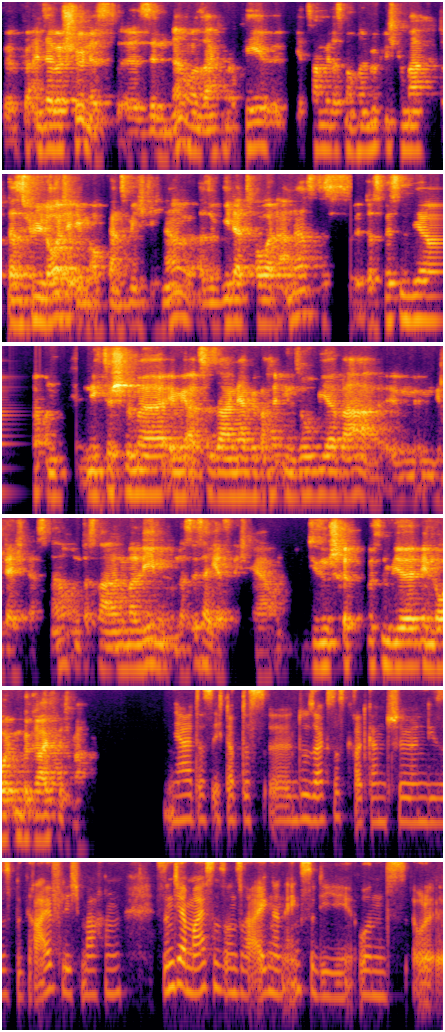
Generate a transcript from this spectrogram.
für einen selber Schönes äh, sind, ne? wo man sagen kann, okay, jetzt haben wir das nochmal möglich gemacht. Das ist für die Leute eben auch ganz wichtig. Ne? Also jeder trauert anders, das, das wissen wir. Und nichts ist schlimmer, irgendwie als zu sagen, ja, wir behalten ihn so, wie er war im, im Gedächtnis. Ne? Und das war dann immer lebend und das ist er jetzt nicht mehr. Und diesen Schritt müssen wir den Leuten begreiflich machen. Ja, das ich glaube, äh, du sagst das gerade ganz schön, dieses begreiflich machen, sind ja meistens unsere eigenen Ängste, die uns oder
